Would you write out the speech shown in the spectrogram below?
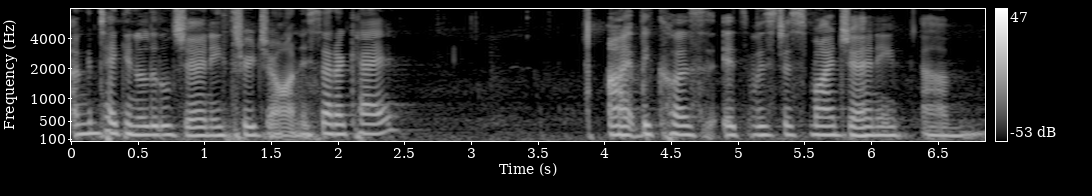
I'm going to take in a little journey through John. Is that okay? I, because it was just my journey um,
